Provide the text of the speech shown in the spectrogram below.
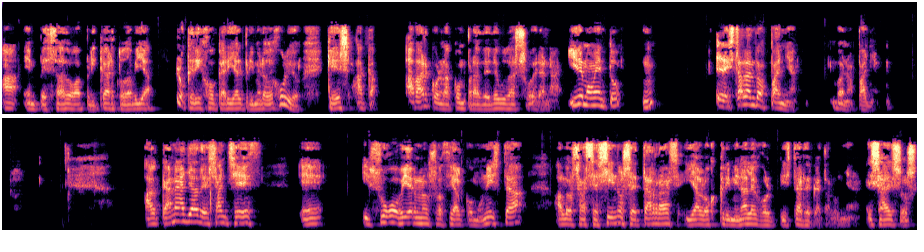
ha empezado a aplicar todavía lo que dijo que haría el primero de julio, que es acabar con la compra de deuda soberana. Y de momento le está dando a España, bueno, a España, al canalla de Sánchez eh, y su gobierno social comunista, a los asesinos etarras y a los criminales golpistas de Cataluña. Es a esos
